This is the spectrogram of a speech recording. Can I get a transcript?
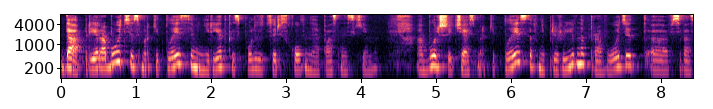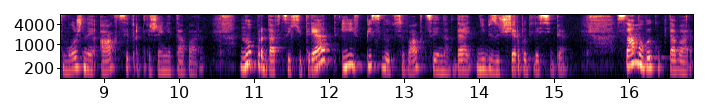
Да, при работе с маркетплейсами нередко используются рискованные опасные схемы. А большая часть маркетплейсов непрерывно проводит э, всевозможные акции продвижения товара. Но продавцы хитрят и вписываются в акции иногда не без ущерба для себя. Самовыкуп товара.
